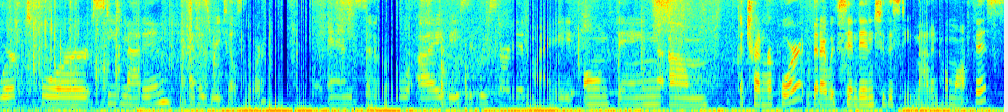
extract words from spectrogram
worked for Steve Madden at his retail store. And so I basically started my own thing, um, a trend report that I would send into the Steve Madden home office.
